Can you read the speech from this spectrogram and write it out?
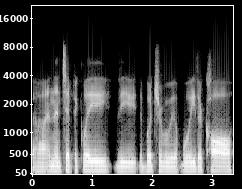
Uh, and then typically the, the butcher will, will either call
